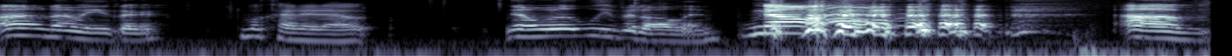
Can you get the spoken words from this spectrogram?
I don't know either. We'll cut it out. No, we'll leave it all in. No. um.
